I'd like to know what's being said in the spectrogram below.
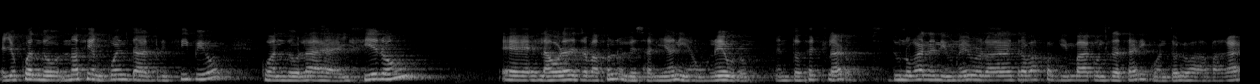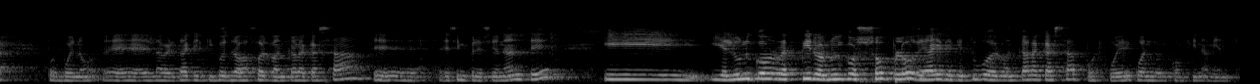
Ellos cuando no hacían cuenta al principio, cuando la hicieron, eh, la hora de trabajo no le salía ni a un euro. Entonces, claro, si tú no ganas ni un euro la hora de trabajo, ¿a quién va a contratar y cuánto le va a pagar? Pues bueno, eh, la verdad que el equipo de trabajo del Banco a la Casa eh, es impresionante y, y, el único respiro, el único soplo de aire que tuvo el Banco a la Casa pues fue cuando el confinamiento.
